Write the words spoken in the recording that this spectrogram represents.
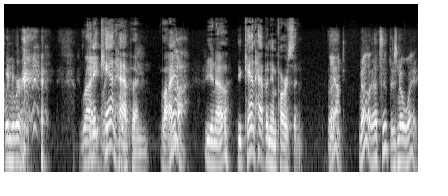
when we're right. and it can happen, right? yeah, You know, it can't happen in person. right. Yeah. No, that's it. There's no way.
